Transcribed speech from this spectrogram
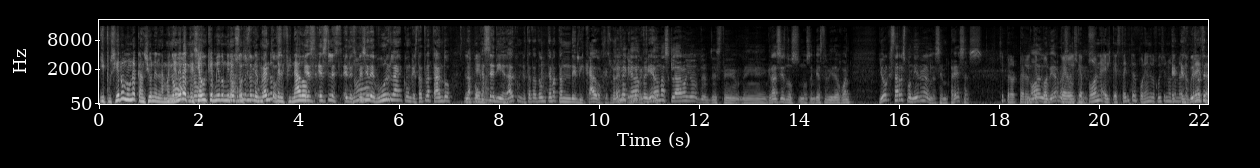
y pusieron una canción en la mañanera que decía, uy, qué miedo, mira cómo estoy temblando del finado. Es, es la, especie de burla con que está tratando la poca seriedad con que está tratando un tema tan delicado. Jesús, Pero me queda, me, queda, más claro, yo, este, gracias, nos, nos enviaste el video, Juan. Yo creo que está respondiendo a las empresas. Sí, pero, pero el, que, gobierno pero el que pone, el que está interponiendo el juicio no son las empresas,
